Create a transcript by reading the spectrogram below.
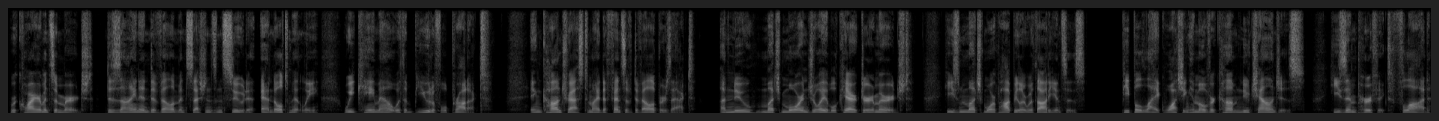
requirements emerged, design and development sessions ensued, and ultimately, we came out with a beautiful product. In contrast to my Defensive Developers Act, a new, much more enjoyable character emerged. He's much more popular with audiences. People like watching him overcome new challenges. He's imperfect, flawed,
